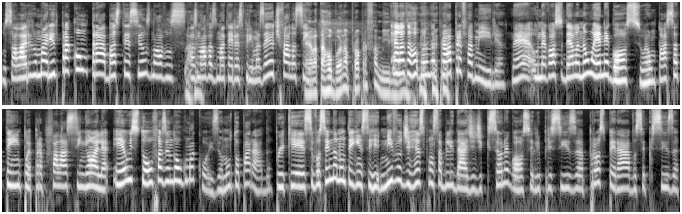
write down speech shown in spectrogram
o salário do marido, para comprar, abastecer os novos, as novas matérias-primas. Aí eu te falo assim. Ela tá roubando a própria família. Ela né? tá roubando a própria família, né? O negócio dela não é negócio, é um passatempo, é pra falar assim, olha, eu estou fazendo alguma coisa, eu não tô parada. Porque se você ainda não tem esse nível de responsabilidade de que seu negócio ele precisa prosperar, você precisa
